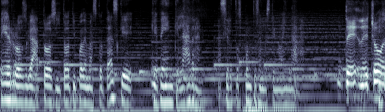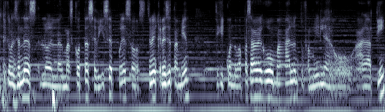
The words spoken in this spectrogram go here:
perros, gatos y todo tipo de mascotas que, que ven, que ladran a ciertos puntos en los que no hay nada. De, de hecho, Fíjate. mencionas lo de las mascotas, se dice, pues, o se tiene creencia también, de que cuando va a pasar algo malo en tu familia o a, ti,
